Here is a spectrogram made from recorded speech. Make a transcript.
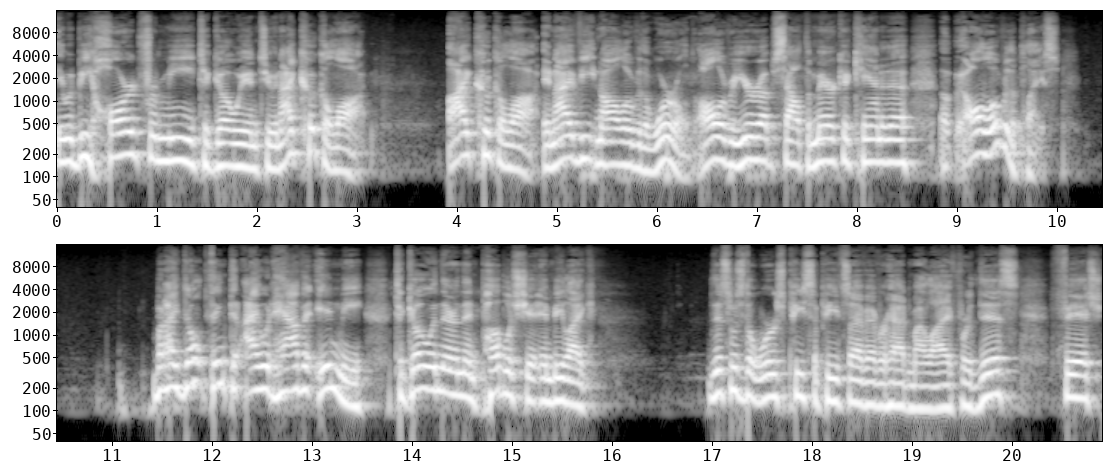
it would be hard for me to go into, and I cook a lot. I cook a lot, and I've eaten all over the world, all over Europe, South America, Canada, uh, all over the place. But I don't think that I would have it in me to go in there and then publish it and be like, this was the worst piece of pizza I've ever had in my life, or this fish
